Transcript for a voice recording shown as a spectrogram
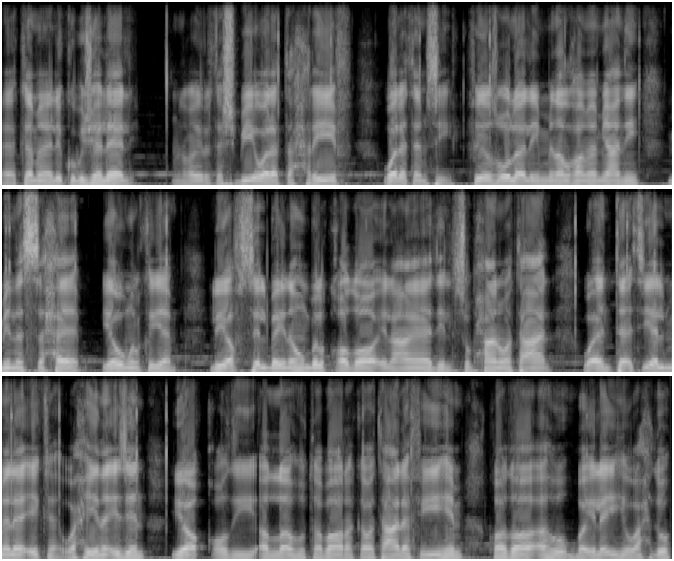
آه، كما يليق بجلاله. من غير تشبيه ولا تحريف ولا تمثيل في ظلل من الغمام يعني من السحاب يوم القيامة ليفصل بينهم بالقضاء العادل سبحانه وتعالى وأن تأتي الملائكة وحينئذ يقضي الله تبارك وتعالى فيهم قضاءه وإليه وحده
